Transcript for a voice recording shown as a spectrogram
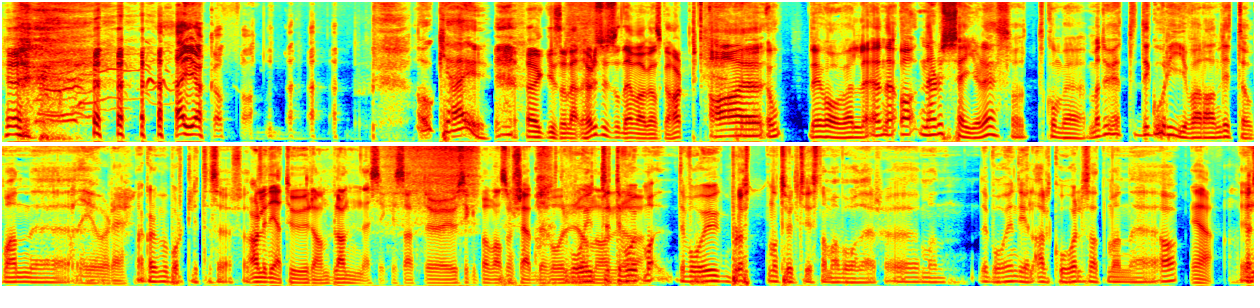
ja, hva faen? ok. Ikke så lett. Høres ut som det var ganske hardt. Ah, jo, det var vel när- ja, du sier det så kommer jeg Men du vet, det går i hverandre litt, og man, Ja, det gjør det. man glemmer bort litt. Så, Så Alle de turene blandes, ikke sant? Du er usikker på hva som skjedde, hvor det, var jo, når. det, var, man- det var jo bløtt, naturligvis, når man var der. Eh, Man, det var jo en del alkohol så at man... eh, Ja, Ja. Men.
